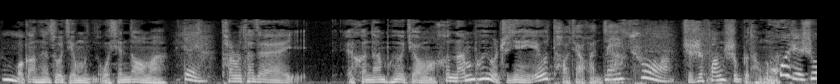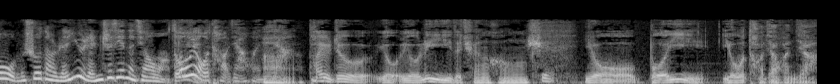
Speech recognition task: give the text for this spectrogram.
嗯。我刚才做节目，我先到吗？对。她说她在。和男朋友交往，和男朋友之间也有讨价还价，没错，只是方式不同了。或者说，我们说到人与人之间的交往，都有讨价还价。他有就有有利益的权衡，是有博弈，有讨价还价。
